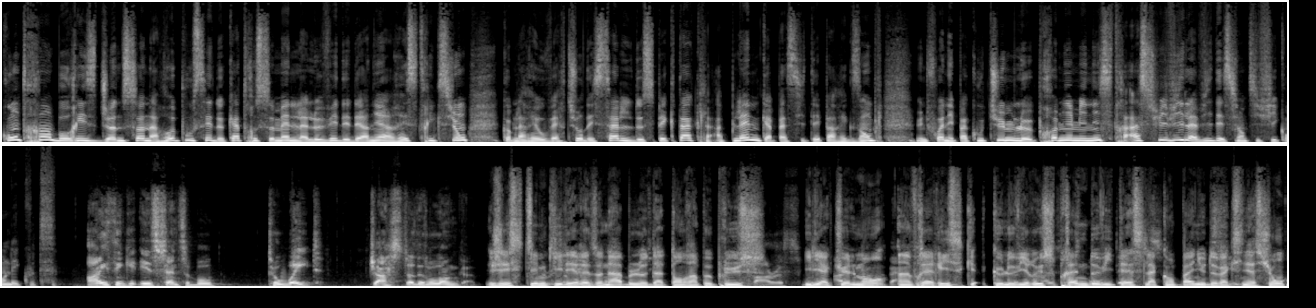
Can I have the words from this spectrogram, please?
contraint Boris Johnson à repousser de quatre semaines la levée des dernières restrictions, comme la réouverture des salles de spectacle à pleine capacité, par exemple. Une fois n'est pas coutume, le Premier ministre a suivi l'avis des scientifiques. On l'écoute. I think it is sensible to wait J'estime qu'il est raisonnable d'attendre un peu plus. Il y a actuellement un vrai risque que le virus prenne de vitesse la campagne de vaccination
